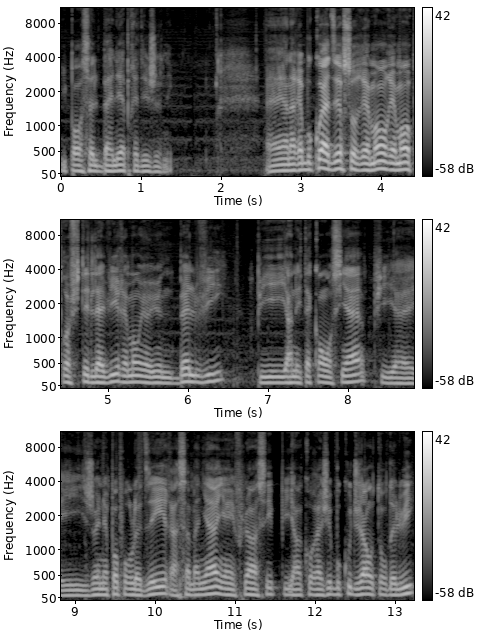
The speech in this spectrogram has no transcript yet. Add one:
Il passait le balai après déjeuner. Euh, il en aurait beaucoup à dire sur Raymond. Raymond a profité de la vie. Raymond a eu une belle vie, puis il en était conscient, puis euh, il ne gênait pas pour le dire. À sa manière, il a influencé puis encouragé beaucoup de gens autour de lui.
